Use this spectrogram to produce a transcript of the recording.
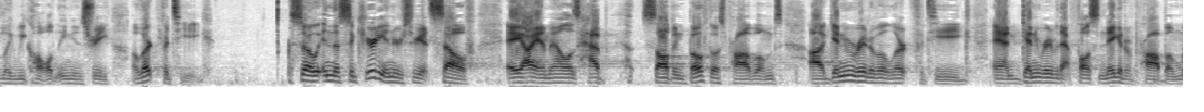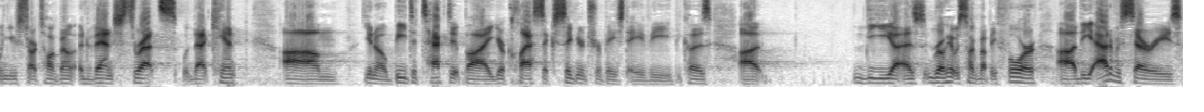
like we call it in the industry, alert fatigue. So in the security industry itself, AI ML is have, solving both those problems, uh, getting rid of alert fatigue and getting rid of that false negative problem when you start talking about advanced threats that can't um, you know, be detected by your classic signature-based AV because uh, the, uh, as Rohit was talking about before, uh, the adversaries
